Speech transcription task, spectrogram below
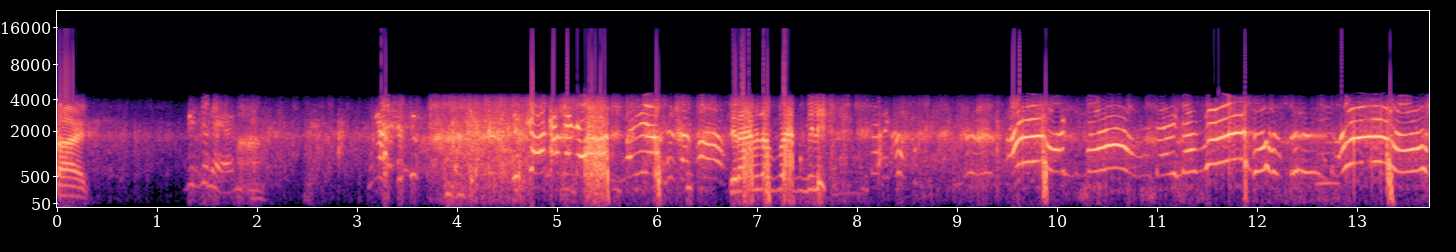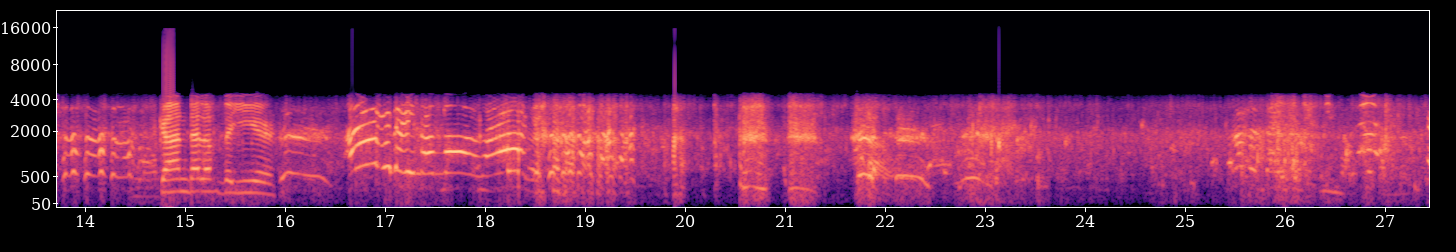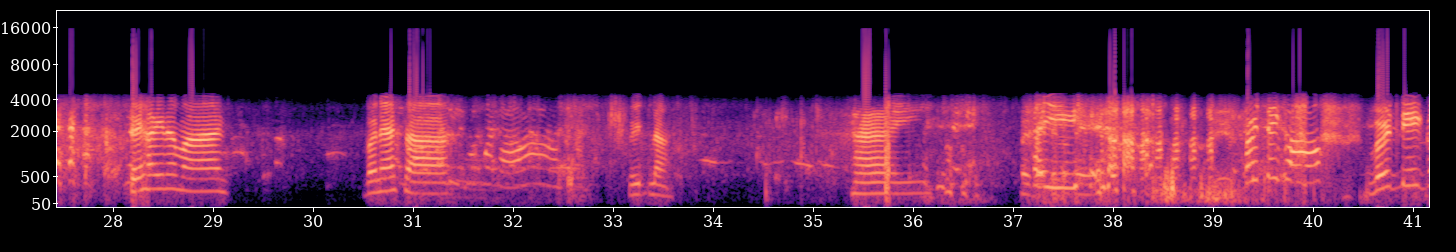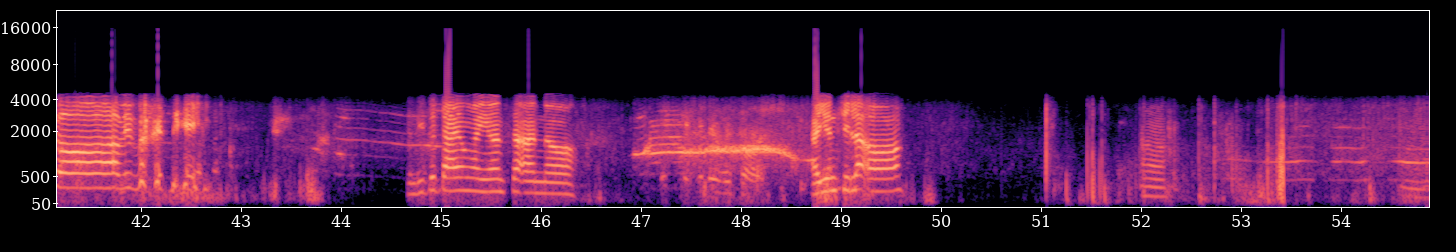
Start. Video na yan. Ah. Ikaw na ka na! Tirahin mo sa puwet, bilis. Ah! Scandal of the year. Ah! Dahil na mo! Wag! Say hi naman. Vanessa. Wait lang. Hi. Hi! Birthday ko! birthday ko! Happy birthday! Nandito tayo ngayon sa ano. Ayun sila oh. Ah. Hmm.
